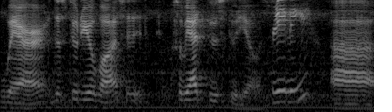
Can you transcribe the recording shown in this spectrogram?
where the studio was. It, so we had two studios. Really? Uh,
